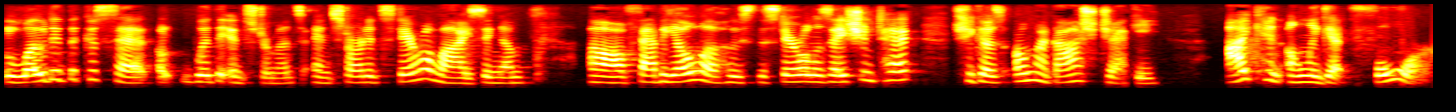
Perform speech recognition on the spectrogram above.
loaded the cassette uh, with the instruments and started sterilizing them, uh, Fabiola, who's the sterilization tech, she goes, Oh my gosh, Jackie, I can only get four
